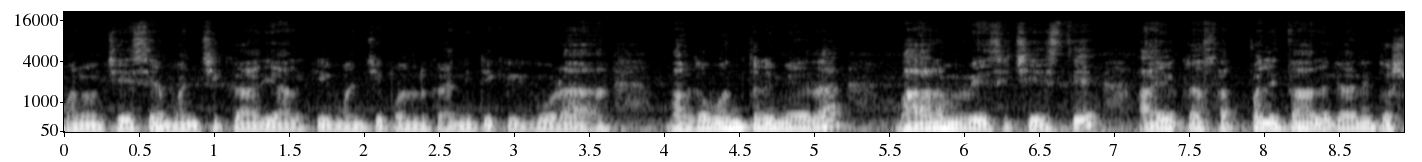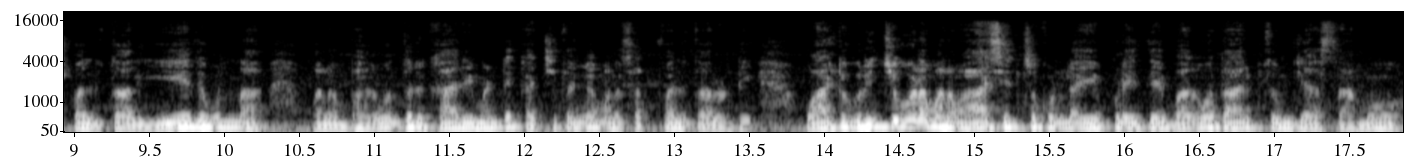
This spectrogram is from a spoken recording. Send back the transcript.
మనం చేసే మంచి కార్యాలకి మంచి పనులకి అన్నిటికీ కూడా భగవంతుడి మీద భారం వేసి చేస్తే ఆ యొక్క సత్ఫలితాలు కానీ దుష్ఫలితాలు ఏది ఉన్నా మనం భగవంతుడి కార్యం అంటే ఖచ్చితంగా మన సత్ఫలితాలు ఉంటాయి. వాటి గురించి కూడా మనం ఆశించకుండా ఎప్పుడైతే భగవత్ అర్పితం చేస్తామో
